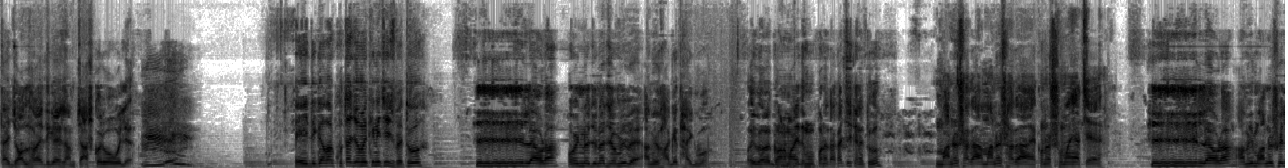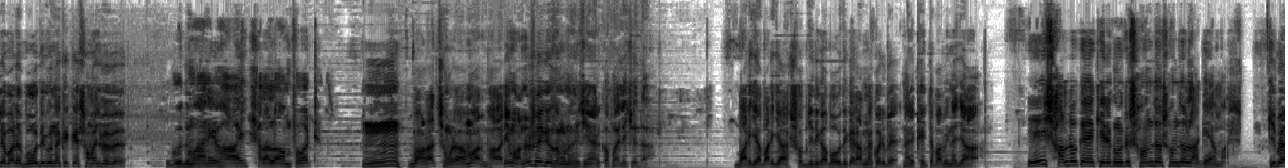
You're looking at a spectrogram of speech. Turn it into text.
তাই জল ধরাই দিকে গেলাম চাষ করব বলে। এইদিকে আবার কোথায় জমি কিনেছিস বে তুই? লেওড়া অন্য জনের জমি বে, আমি ভাগে থাকব। ওইভাবে ঘর মারিতে মুখ করে তাকাচ্ছিস কেন তুই? মানুষ আগা মানুষ আগা, এখনও সময় আছে। লেওড়া, আমি মানুষ হইলে পরে বৌদি গুনাকে কে সময় দেবে? গুড মর্নিং ভাই সারা লম্পট। হুম বাড়া ছোঁড়া আমার, ভারী মানুষ হয়ে গেছে মনে হয়েছে, আর কপালে চোদা। বাড়িয়া বাড়িয়া সবজি দিকা বৌদিকে রান্না করবে না খেতে পাবি না, যা। এই শালোকে কীরকম একটু সন্দেহ সন্দেহ লাগে আমার। কি বে,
